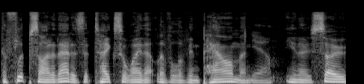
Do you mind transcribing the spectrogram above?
the flip side of that is it takes away that level of empowerment. Yeah. you know, so.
